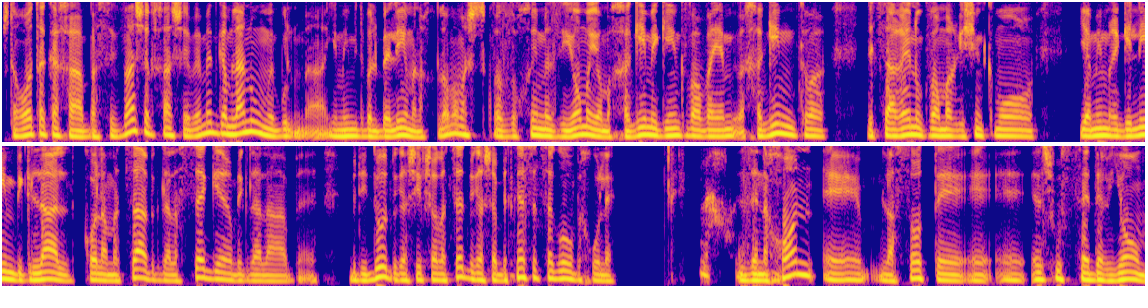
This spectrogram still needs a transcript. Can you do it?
שאתה רואה אותה ככה בסביבה שלך, שבאמת גם לנו מבול... הימים מתבלבלים, אנחנו לא ממש כבר זוכרים איזה יום היום, החגים מגיעים כבר, והחגים כבר, לצערנו, כבר מרגישים כמו ימים רגילים בגלל כל המצב, בגלל הסגר, בגלל הבדידות, בגלל שאי אפשר לצאת, בגלל שהבית כנסת סגור וכולי. נכון. זה נכון אה, לעשות אה, אה, אה, איזשהו סדר יום,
